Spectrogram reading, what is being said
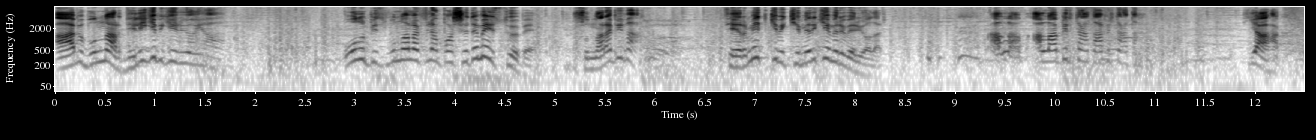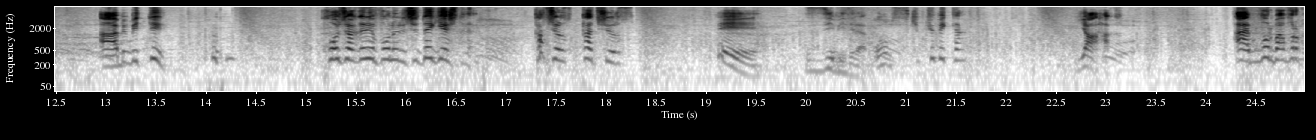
Abi bunlar deli gibi geliyor ya. Oğlum biz bunlarla falan baş edemeyiz tövbe. Şunlara bir bak. Termit gibi kemiri kemiri veriyorlar. Allah'ım Allah bir tane daha bir tane daha. Ya hak. Abi bitti. Koca grifonun içinde geçtiler. Kaçıyoruz kaçıyoruz. Hey. Zibidiler. Oğlum siz kim köpek lan? Ya. Abi vurma vurma.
